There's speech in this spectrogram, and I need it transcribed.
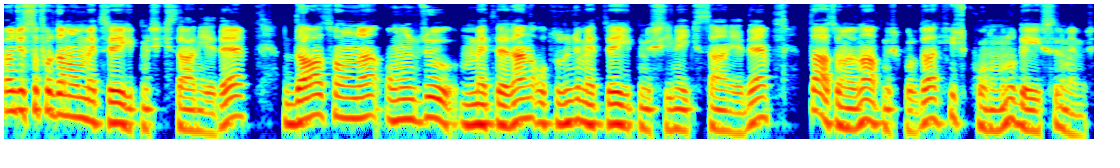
Önce sıfırdan 10 metreye gitmiş 2 saniyede. Daha sonra 10. metreden 30. metreye gitmiş yine 2 saniyede. Daha sonra ne yapmış burada? Hiç konumunu değiştirmemiş.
